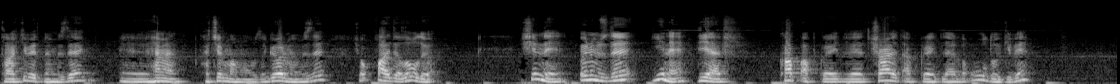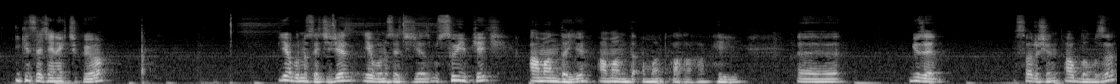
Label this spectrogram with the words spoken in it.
takip etmemizde e, hemen kaçırmamamızda, görmemizde çok faydalı oluyor. Şimdi önümüzde yine diğer Cup Upgrade ve Triad Upgrade'lerde olduğu gibi iki seçenek çıkıyor. Ya bunu seçeceğiz ya bunu seçeceğiz. Bu Sweep Kick Amanda'yı Amanda aman ha ha ha hey. Ee, güzel sarışın ablamızı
